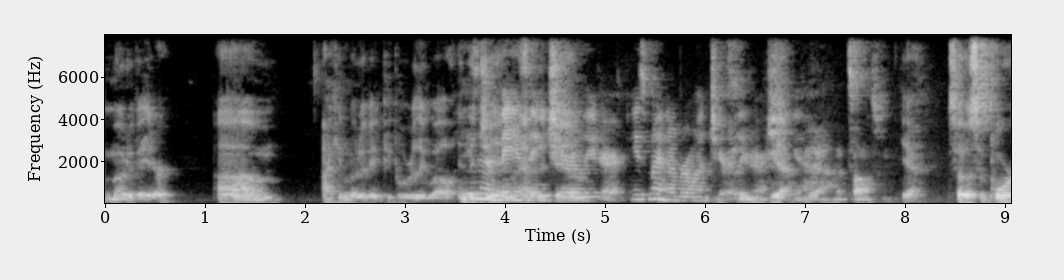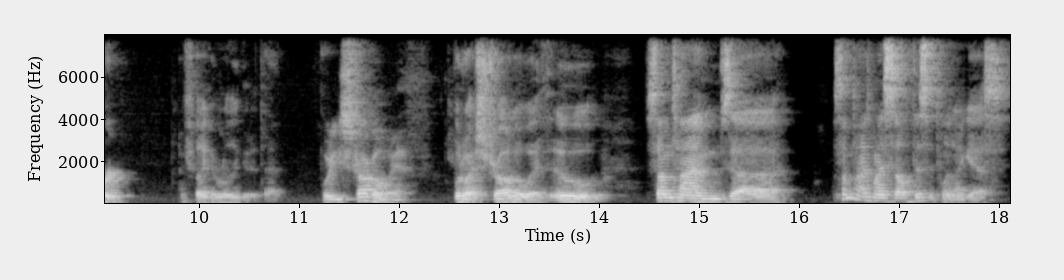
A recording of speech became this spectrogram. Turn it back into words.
motivator. Um, I can motivate people really well in He's the an gym. amazing at the gym. cheerleader. He's my number one cheerleader. Yeah. Yeah, that's awesome. Yeah. So support. I feel like I'm really good at that. What do you struggle with? What do I struggle with? Ooh, sometimes, uh, sometimes my self discipline. I guess.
